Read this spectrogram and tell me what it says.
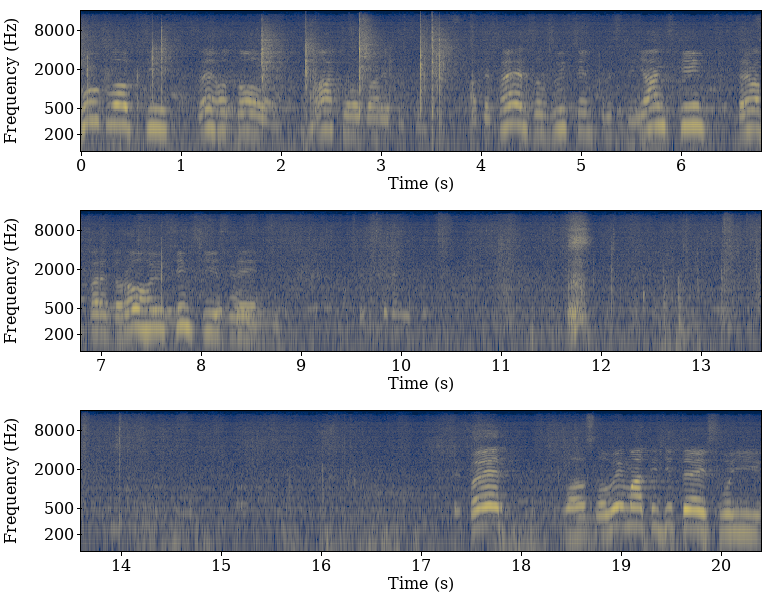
Ну, хлопці, все готове. Нема чого баритися. А тепер за звичаєм християнським треба перед дорогою всім сісти. Тепер благослови мати дітей своїх.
